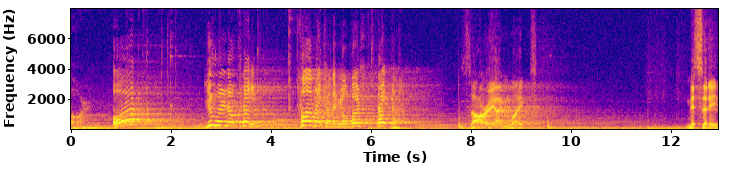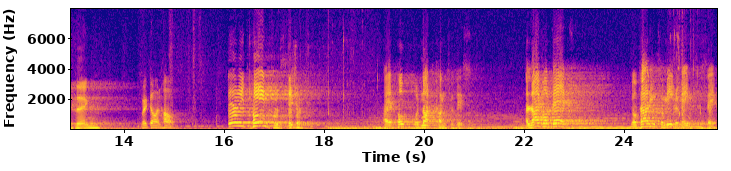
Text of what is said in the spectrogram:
Or? Or you will know pain far greater than your worst nightmare. Sorry I'm late. Miss anything? We're going home. Very painful vision. I had hoped would not come to this. Alive or dead, your value to me remains the same.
